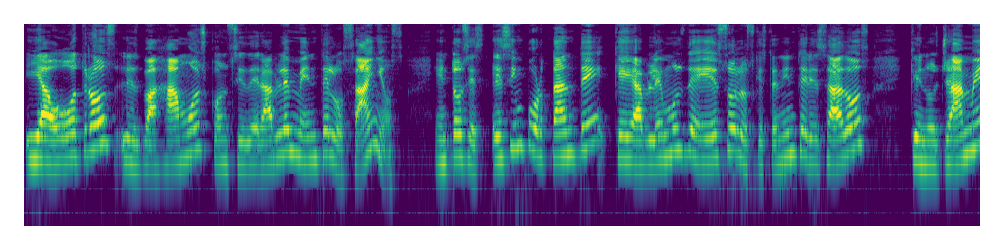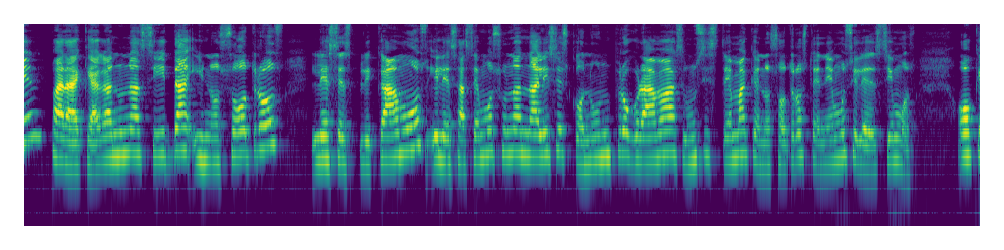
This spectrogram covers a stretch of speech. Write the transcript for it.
y a otros les bajamos considerablemente los años. Entonces, es importante que hablemos de eso, los que estén interesados, que nos llamen para que hagan una cita y nosotros les explicamos y les hacemos un análisis con un programa, un sistema que nosotros tenemos y le decimos, ok,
